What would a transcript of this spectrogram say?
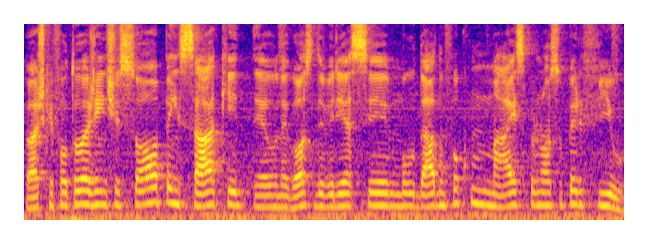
Eu acho que faltou a gente só pensar que é, o negócio deveria ser moldado um pouco mais para o nosso perfil.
